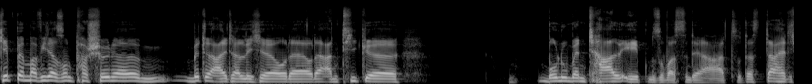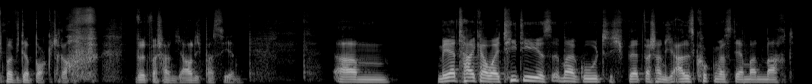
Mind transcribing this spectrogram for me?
gib mir mal wieder so ein paar schöne mittelalterliche oder, oder antike Monumentaleben, sowas in der Art. So, das, da hätte ich mal wieder Bock drauf. Wird wahrscheinlich auch nicht passieren. Ähm, mehr Taika Waititi ist immer gut. Ich werde wahrscheinlich alles gucken, was der Mann macht.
